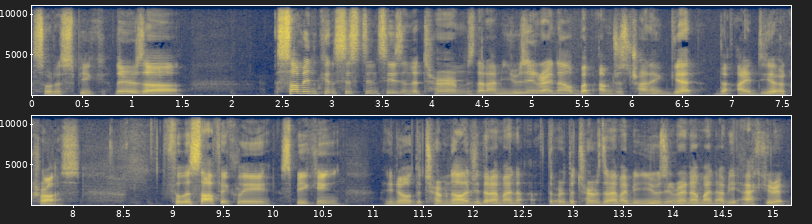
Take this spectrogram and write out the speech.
so to speak. There's a some inconsistencies in the terms that I'm using right now, but I'm just trying to get the idea across. Philosophically speaking, you know, the terminology that I might not, or the terms that I might be using right now might not be accurate.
